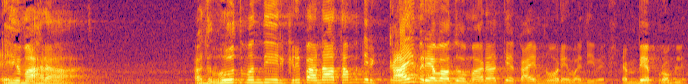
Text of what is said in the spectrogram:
હે મહારાજ, અદ્ભુત મંદિર, કૃપાનાથ, આ મંદિર કાયમ રહેવા દો મહારાજ, કે કાયમ ન રહેવા દેવાય. એમ બે પ્રોબ્લેમ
